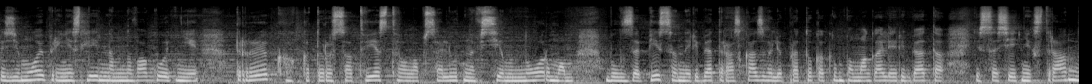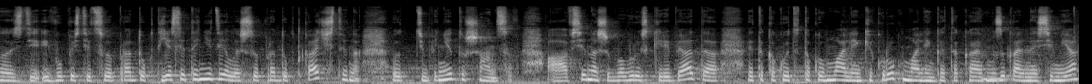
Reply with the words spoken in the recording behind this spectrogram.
зимой принесли нам новогодний трек, который соответствовал абсолютно всем нормам, был записан, и ребята рассказывали про то, как им помогали ребята из соседних стран и выпустить свой продукт. Если ты не делаешь свой продукт качественно, вот, у тебя нету шансов. А все наши бобруйские ребята – это какой-то такой маленький круг, маленькая такая музыкальная семья,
